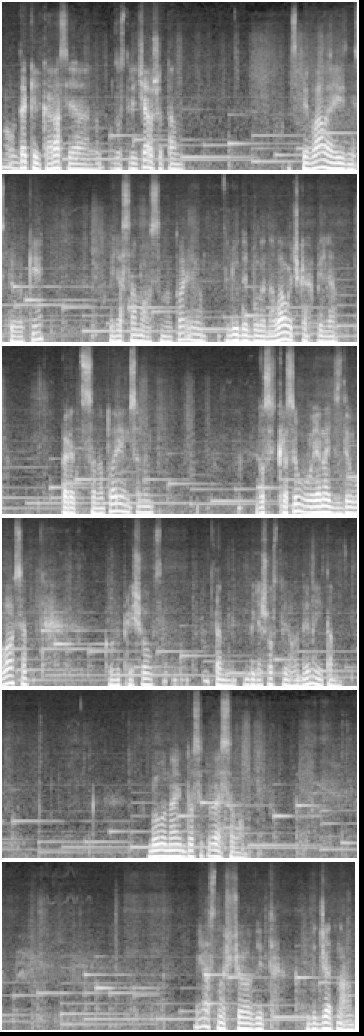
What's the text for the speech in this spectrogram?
ну, декілька разів я зустрічав, що там співали різні співаки біля самого санаторію. Люди були на лавочках біля перед санаторієм самим. Досить красиво було, я навіть здивувався, коли прийшов там біля 6 години і там було навіть досить весело. Ясно, що від бюджетного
